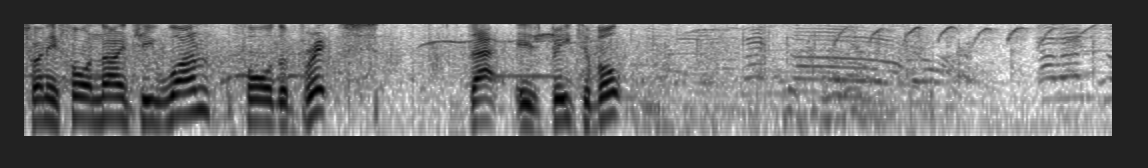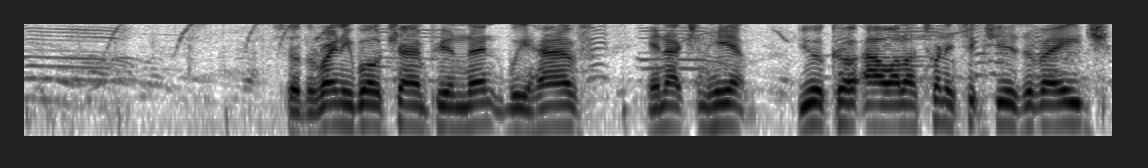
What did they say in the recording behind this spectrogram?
24.91 for the Brits. That is beatable. So the reigning world champion then we have in action here, Jouko Ahola, 26 years of age,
